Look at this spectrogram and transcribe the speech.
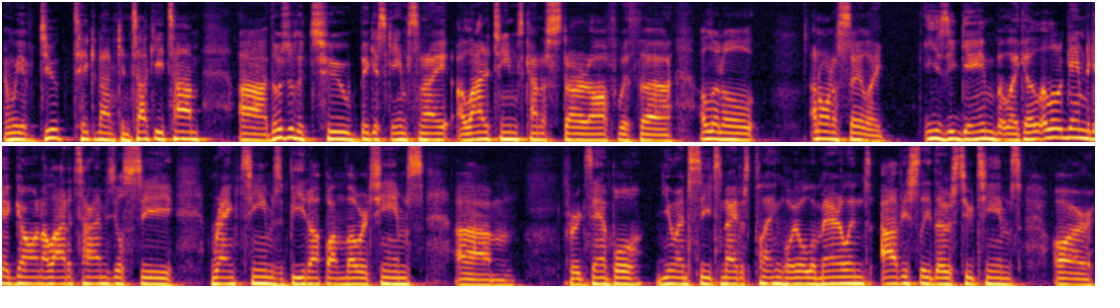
and we have Duke taking on Kentucky. Tom, uh, those are the two biggest games tonight. A lot of teams kind of start off with uh, a little, I don't want to say like easy game, but like a, a, little game to get going. A lot of times you'll see ranked teams beat up on lower teams. Um, for example, UNC tonight is playing Loyola Maryland. Obviously, those two teams are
